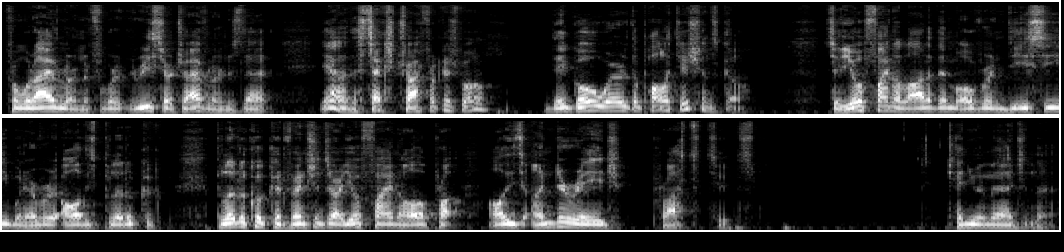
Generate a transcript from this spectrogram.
from what I've learned, from what the research I've learned, is that yeah, the sex traffickers, well, they go where the politicians go. So you'll find a lot of them over in D.C. Whenever all these political political conventions are, you'll find all pro, all these underage prostitutes. Can you imagine that?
